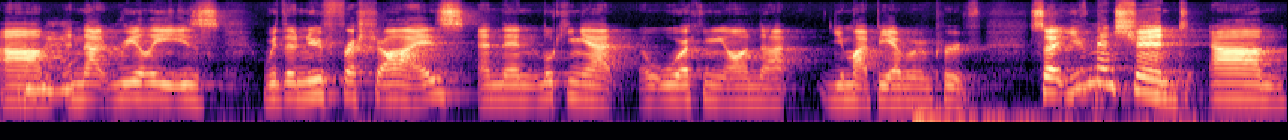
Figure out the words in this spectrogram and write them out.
um, mm-hmm. and that really is with a new fresh eyes and then looking at working on that you might be able to improve so you've mentioned um,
